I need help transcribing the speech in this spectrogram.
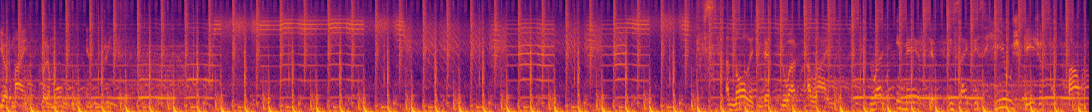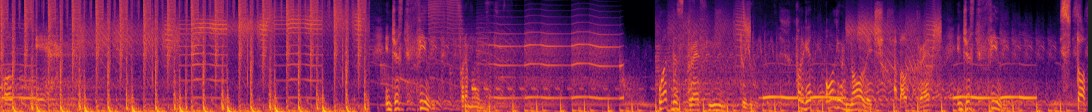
your mind for a moment. Just feel it for a moment. What does breath mean to you? Forget all your knowledge about breath and just feel it. Stop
